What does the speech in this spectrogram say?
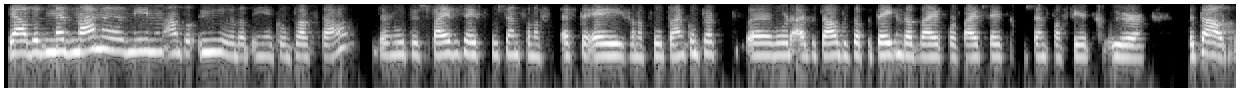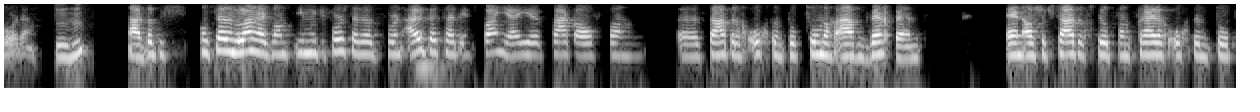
Ja, dat met name het minimum aantal uren dat in je contract staat. Er moet dus 75% van een FTE van een fulltime contract eh, worden uitbetaald. Dus dat betekent dat wij voor 75% van 40 uur betaald worden. Mhm. Nou, dat is ontzettend belangrijk, want je moet je voorstellen dat voor een uitwedstrijd in Spanje je vaak al van eh, zaterdagochtend tot zondagavond weg bent. En als je op zaterdag speelt van vrijdagochtend tot,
